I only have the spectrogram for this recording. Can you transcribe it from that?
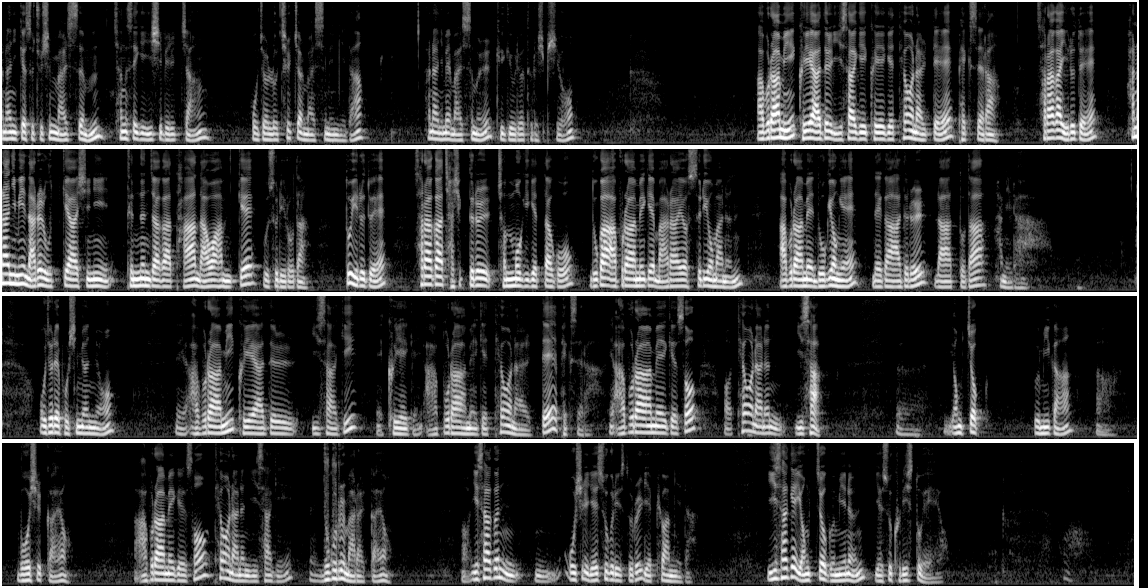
하나님께서 주신 말씀 창세기 21장 5절로 7절 말씀입니다. 하나님의 말씀을 귀 기울여 들으십시오. 아브라함이 그의 아들 이삭이 그에게 태어날 때 백세라 사라가 이르되 하나님이 나를 웃게 하시니 듣는 자가 다 나와 함께 웃으리로다. 또 이르되 사라가 자식들을 젖먹이겠다고 누가 아브라함에게 말하였으리오마는 아브라함의 노경에 내가 아들을 낳았도다 하니라 5절에 보시면요 예, 아브라함이 그의 아들 이삭이 예, 그에게 아브라함에게 태어날 때 백세라 예, 아브라함에게서 어, 태어나는 이삭 어, 영적 의미가 아, 무엇일까요? 아브라함에게서 태어나는 이삭이 누구를 말할까요? 어, 이삭은 음, 오실 예수 그리스도를 예표합니다. 이삭의 영적 의미는 예수 그리스도예요. 어,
